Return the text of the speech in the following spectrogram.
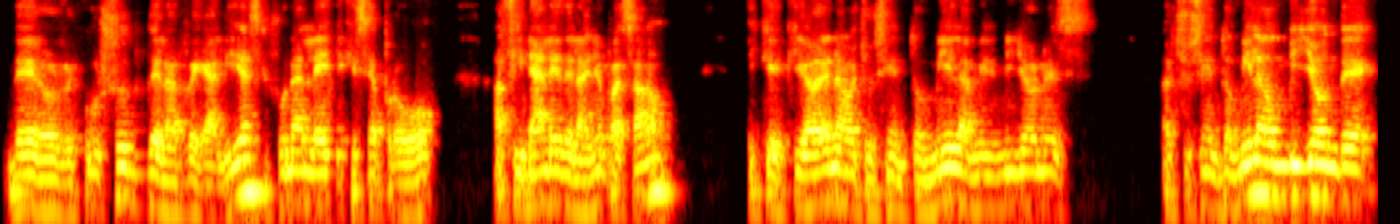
de los recursos de las regalías, que fue una ley que se aprobó a finales del año pasado y que equivalen a 800 mil, a mil millones, 800 mil a un billón de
